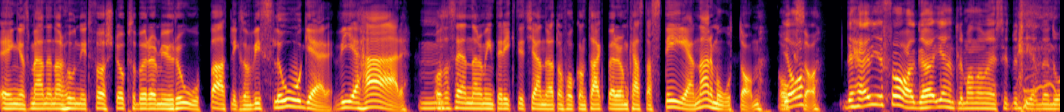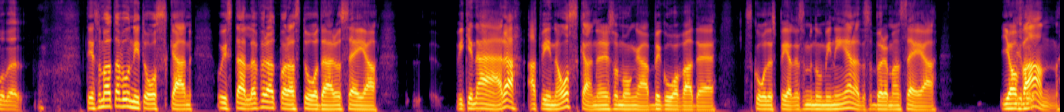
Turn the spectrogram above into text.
engelsmännen har hunnit först upp så börjar de ju ropa att liksom vi slog er, vi är här. Mm. Och så sen när de inte riktigt känner att de får kontakt börjar de kasta stenar mot dem också. Ja. Det här är ju faga gentlemannamässigt beteende ändå väl? Det är som att ha vunnit Oscarn och istället för att bara stå där och säga vilken ära att vinna Oscar när det är så många begåvade skådespelare som är nominerade så börjar man säga Jag vann!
